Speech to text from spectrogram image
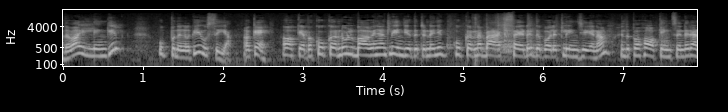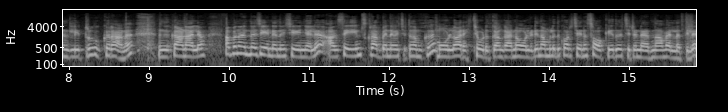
അഥവാ ഇല്ലെങ്കിൽ ഉപ്പ് നിങ്ങൾക്ക് യൂസ് ചെയ്യാം. ഓക്കെ ഓക്കെ അപ്പോൾ കുക്കറിന്റെ ഉൾഭാഗം ഞാൻ ക്ലീൻ ചെയ്തിട്ടുണ്ടെങ്കിൽ കുക്കറിന്റെ ബാക്ക് സൈഡ് ഇതുപോലെ ക്ലീൻ ചെയ്യണം. ഇതിപ്പോൾ ഹോക്കിങ്സിന്റെ രണ്ട് ലിറ്റർ കുക്കറാണ് നിങ്ങൾക്ക് കാണാമല്ലോ അപ്പോൾ എന്താ ചെയ്യേണ്ടതെന്ന് വെച്ച് കഴിഞ്ഞാൽ അത് സെയിം സ്ക്രബ് തന്നെ വെച്ചിട്ട് നമുക്ക് മുകളിൽ അരച്ചു കൊടുക്കാം. കാരണം ഓൾറെഡി നമ്മളിത് കുറച്ച് നേരം സോക്ക് ചെയ്ത് വെച്ചിട്ടുണ്ടായിരുന്നു ആ വെള്ളത്തിൽ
